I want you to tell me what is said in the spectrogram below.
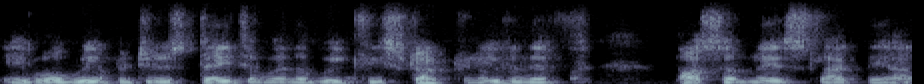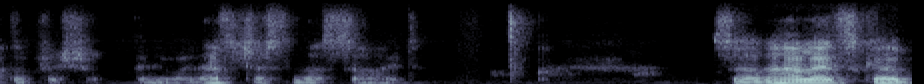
it will reproduce data with a weekly structure, even if possibly it's slightly artificial. Anyway, that's just an aside. So now let's go.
